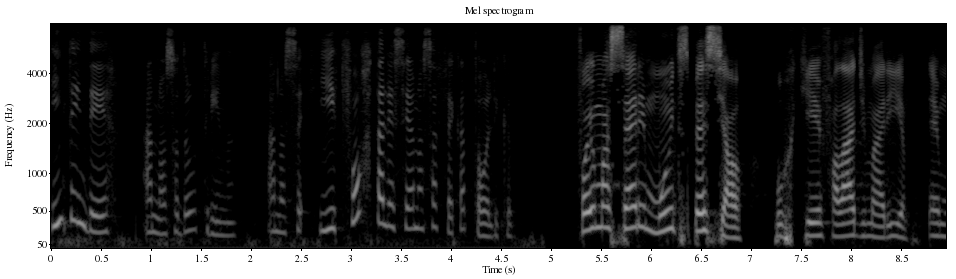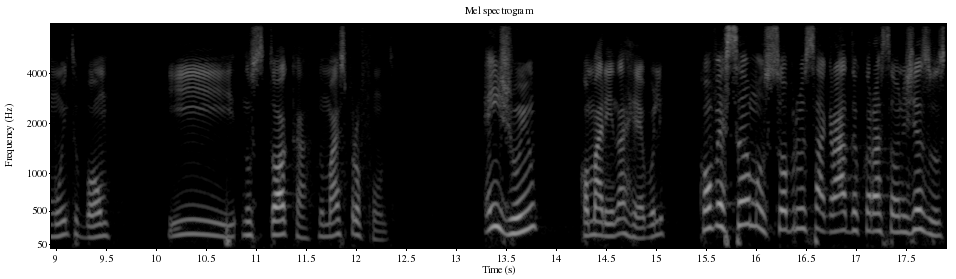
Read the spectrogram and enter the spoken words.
entender a nossa doutrina a nossa, e fortalecer a nossa fé católica. Foi uma série muito especial, porque falar de Maria é muito bom e nos toca no mais profundo. Em junho, com Marina Reboli, conversamos sobre o Sagrado Coração de Jesus.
